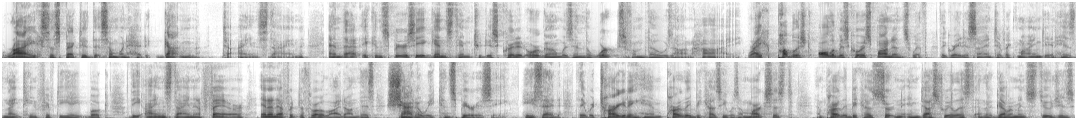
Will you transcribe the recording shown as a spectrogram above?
Reich suspected that someone had gotten to Einstein, and that a conspiracy against him to discredit orgone was in the works from those on high. Reich published all of his correspondence with the greatest scientific mind in his 1958 book, The Einstein Affair, in an effort to throw light on this shadowy conspiracy. He said they were targeting him partly because he was a Marxist and partly because certain industrialists and their government stooges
